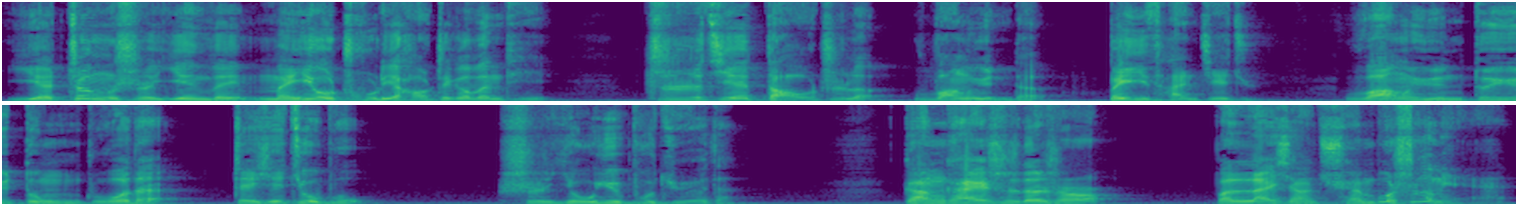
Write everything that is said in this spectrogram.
也正是因为没有处理好这个问题，直接导致了王允的悲惨结局。王允对于董卓的这些旧部是犹豫不决的。刚开始的时候，本来想全部赦免，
